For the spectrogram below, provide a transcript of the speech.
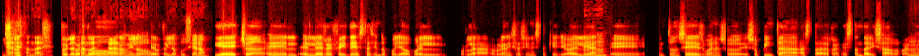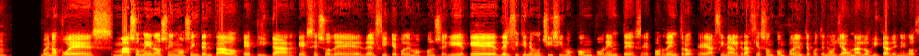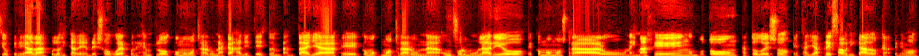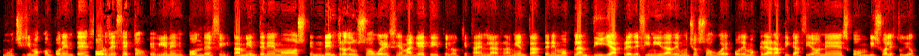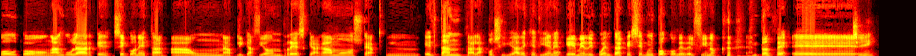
Y ya lo, estandar lo estandarizaron y lo, y lo, pusieron. Y de hecho, el, el, RFID está siendo apoyado por el por la organización esta que lleva el EAN. Uh -huh. eh, entonces, bueno, eso, eso pinta hasta estandarizado realmente. Uh -huh. Bueno, pues más o menos hemos intentado explicar qué es eso de Delphi, qué podemos conseguir, que Delphi tiene muchísimos componentes eh, por dentro. al final, gracias a un componente, pues tenemos ya una lógica de negocio creada, lógica de, software, por ejemplo, cómo mostrar una caja de texto en pantalla, eh, cómo mostrar un formulario, eh, cómo mostrar una imagen, un botón, todo eso está ya prefabricado. Tenemos muchísimos componentes por defecto que vienen por Delphi. También tenemos dentro de un software que se llama Getit, que lo que está en la herramienta, tenemos plantilla predefinida de muchos software. Podemos crear aplicaciones con Visual Studio Code, con Angular, que se conectan a una aplicación REST que hagamos. O sea, mm, es tanta las posibilidades que tiene que me doy cuenta que sé muy poco de Delphi, ¿no? Entonces, eh, sí.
